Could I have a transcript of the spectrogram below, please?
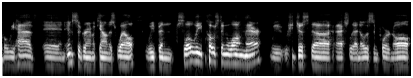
but we have an Instagram account as well. We've been slowly posting along there. We, we just uh, actually, I know this is important to all,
